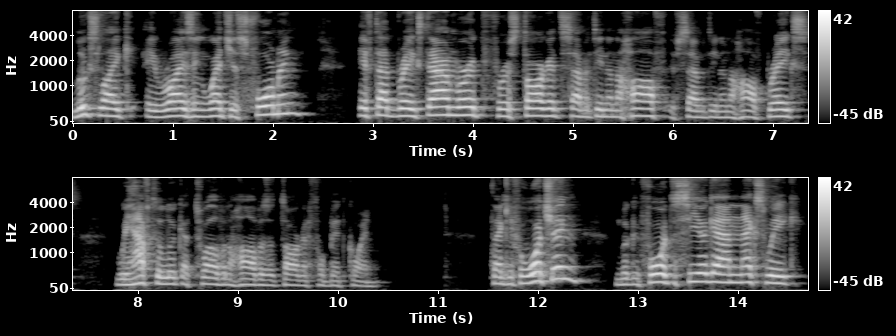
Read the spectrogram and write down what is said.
Looks like a rising wedge is forming. If that breaks downward, first target 17 and a half. If 17 and a half breaks, we have to look at 12 and a half as a target for Bitcoin. Thank you for watching. I'm looking forward to see you again next week,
